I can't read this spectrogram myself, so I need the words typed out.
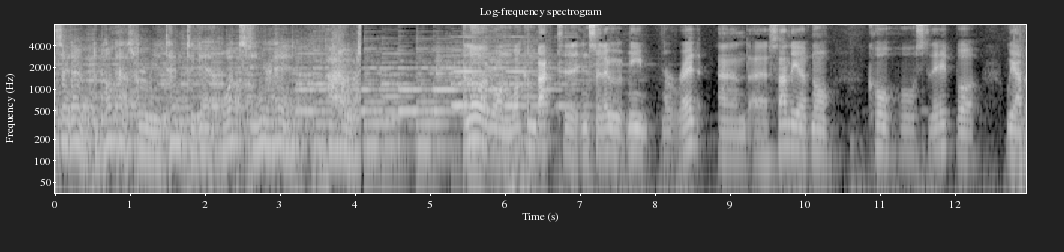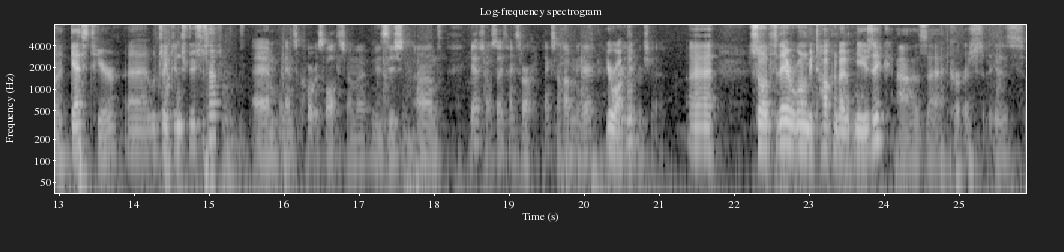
Inside Out, the podcast where we attempt to get what's in your head out. Hello, everyone. Welcome back to Inside Out with me, Mert Red. And uh, sadly, I have no co host today, but we have a guest here. Uh, would you like to introduce yourself? Um, my name's Curtis Walsh. I'm a musician, and yeah, I just want to say thanks for thanks for having me here. You're Really welcome. appreciate it. Uh, so today we're going to be talking about music, as uh, Curtis is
